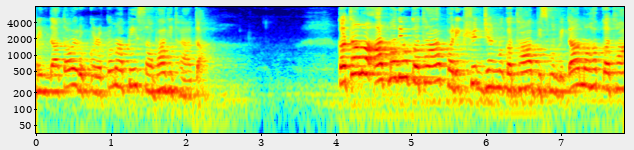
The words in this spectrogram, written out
અનેક દાતાઓએ રોકડ રકમ આપી સહભાગી થયા હતા. કથામાં આત્મદેવ કથા, પરીક્ષિત જન્મકથા, ભીષ્મ પિતામહ કથા,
